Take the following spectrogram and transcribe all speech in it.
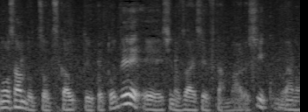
農産物を使うっていうことで、えー市の財政負担もあるしあの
